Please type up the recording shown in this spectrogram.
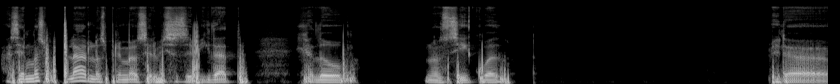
a, ser más popular los primeros servicios de Big Data, Hadoop, NoSQL, era,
